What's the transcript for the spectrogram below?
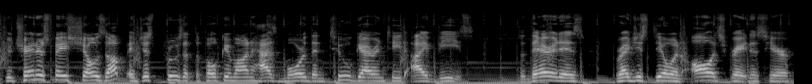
If your trainer's face shows up, it just proves that the Pokemon has more than two guaranteed IVs. So there it is, Registeel in all its greatness here.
